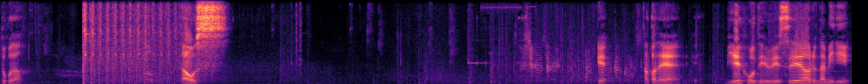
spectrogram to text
どこだ？倒す。え、なんかね、BA4 でいう SAR 並みに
